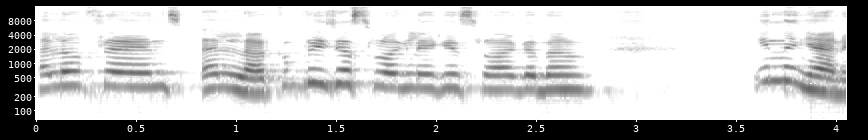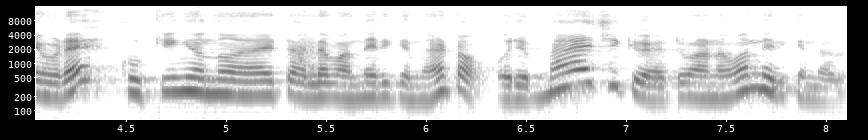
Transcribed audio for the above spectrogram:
ഹലോ ഫ്രണ്ട്സ് എല്ലാവർക്കും പ്രീജാസ് വ്ളോഗിലേക്ക് സ്വാഗതം. ഇന്ന് ഞാനിവിടെ കുക്കിംഗ് ഒന്നും ആയിട്ടല്ല വന്നിരിക്കുന്നത് കേട്ടോ. ഒരു മാജിക്കുമായിട്ടുമാണ് വന്നിരിക്കുന്നത്.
